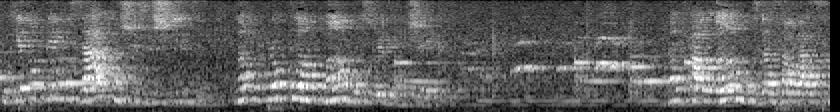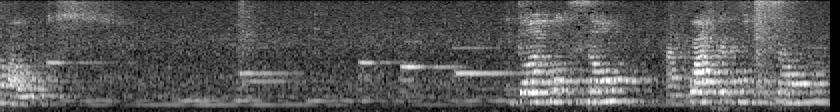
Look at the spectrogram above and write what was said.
porque não temos atos de justiça, não proclamamos o Evangelho, não falamos da salvação a outros. Então a condição, a quarta condição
